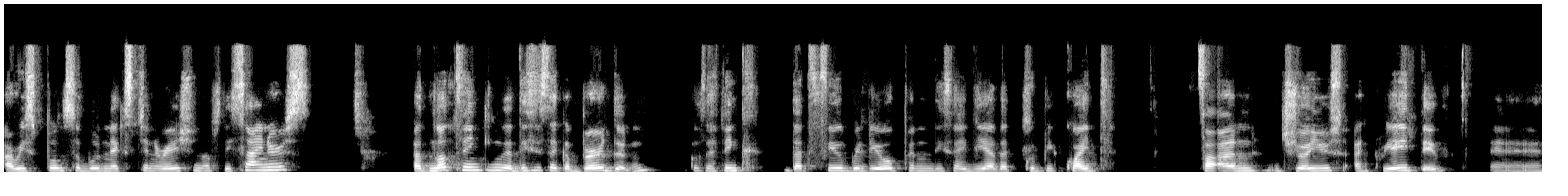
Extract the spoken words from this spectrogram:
a responsible next generation of designers, but not thinking that this is like a burden, because I think that field really opened this idea that could be quite fun, joyous, and creative. Uh,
